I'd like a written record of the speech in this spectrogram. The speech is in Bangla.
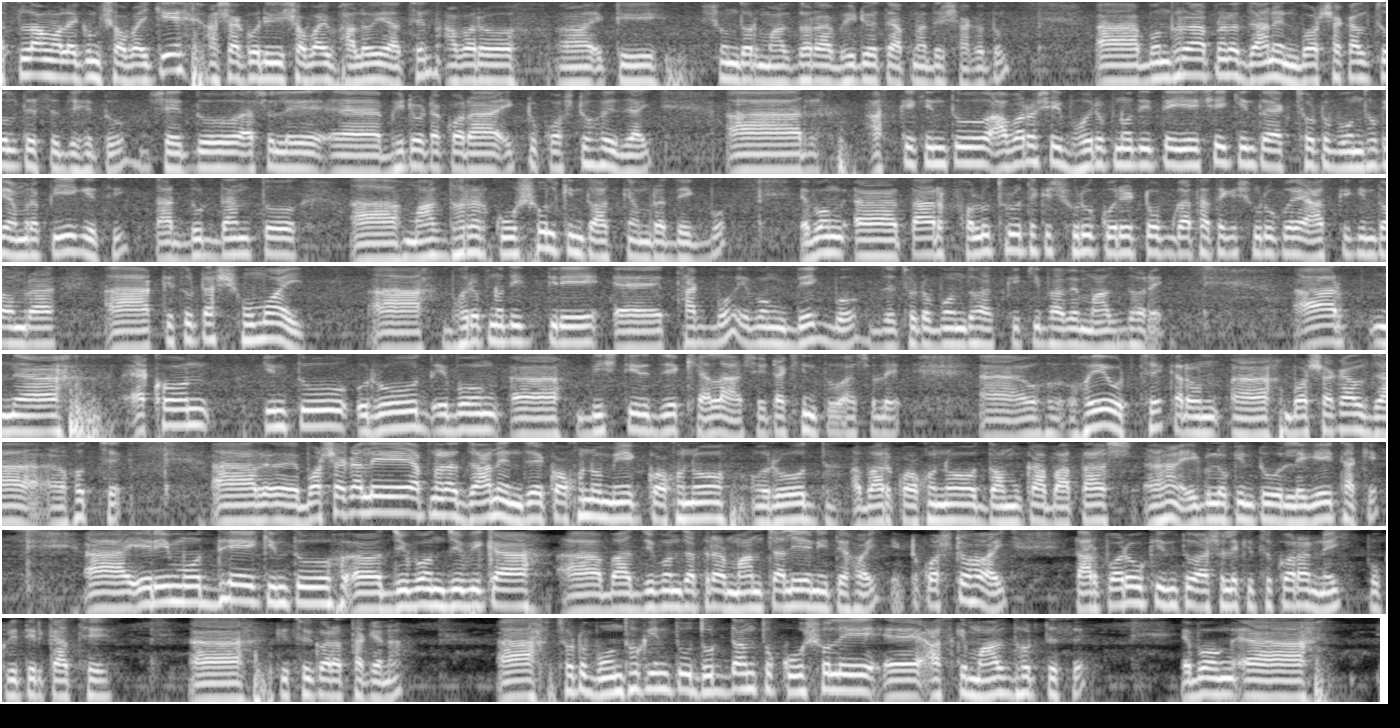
আসসালামু আলাইকুম সবাইকে। আশা করি সবাই ভালোই আছেন। আবারও একটি সুন্দর মাছ ধরা ভিডিওতে আপনাদের স্বাগতম। বন্ধুরা, আপনারা জানেন বর্ষাকাল চলতেছে যেহেতু, সেহেতু আসলে ভিডিওটা করা একটু কষ্ট হয়ে যায়। আর আজকে কিন্তু আবারও সেই ভৈরব নদীতে এসেই কিন্তু এক ছোট বন্ধুকে আমরা পেয়ে গেছি। তার দুর্দান্ত মাছ ধরার কৌশল কিন্তু আজকে আমরা দেখব। এবং তার ফলথ্রু থেকে শুরু করে টোপ গাথা থেকে শুরু করে আজকে কিন্তু আমরা কিছুটা সময় ভৈরব নদীর তীরে থাকব এবং দেখব যে ছোট বন্ধু আজকে কীভাবে মাছ ধরে। আর এখন কিন্তু রোদ এবং বৃষ্টির যে খেলা সেটা কিন্তু আসলে হয়ে উঠছে। কারণ বর্ষাকাল যা হচ্ছে আর বর্ষাকালে আপনারা জানেন যে কখনো মেঘ, কখনো রোদ, আবার কখনো দমকা বাতাস হ্যাঁ এগুলো কিন্তু লেগেই থাকে। এরই মধ্যে কিন্তু জীবন জীবিকা বা জীবনযাত্রার মান চালিয়ে নিতে হয়। একটু কষ্ট হয়, তারপরেও কিন্তু আসলে কিছু করার নেই, প্রকৃতির কাছে কিছুই করার থাকে না। ছোট বন্ধু কিন্তু দুর্দান্ত কৌশলে আজকে মাছ ধরতেছে এবং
